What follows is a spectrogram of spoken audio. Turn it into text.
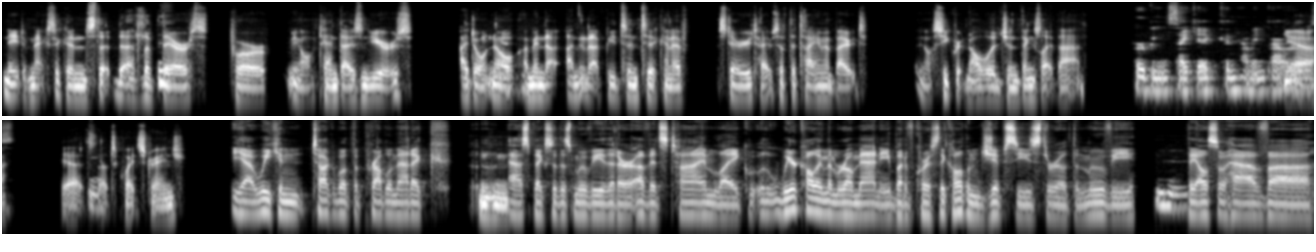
native Mexicans that, that have lived there for you know ten thousand years. I don't know. I mean, that I think that feeds into kind of stereotypes of the time about you know secret knowledge and things like that. Her being psychic and having powers. Yeah. Yeah, it's, Yeah. that's quite strange. Yeah, we can talk about the problematic Mhm. aspects of this movie that are of its time. Like we're calling them Romani, but of course they call them gypsies throughout the movie. Mhm. They also have uh,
